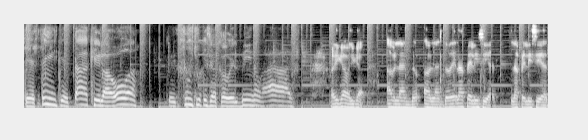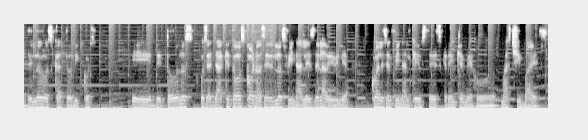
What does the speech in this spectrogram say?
Que tin, que ta, que la oda, que chucho, que se acabó el vino. Ay, Oiga, oiga, hablando, hablando de la felicidad, la felicidad de los católicos, eh, de todos los, o sea, ya que todos conocen los finales de la Biblia, ¿cuál es el final que ustedes creen que mejor, más chimba es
